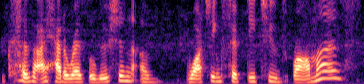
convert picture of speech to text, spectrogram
because I had a resolution of watching fifty two dramas.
